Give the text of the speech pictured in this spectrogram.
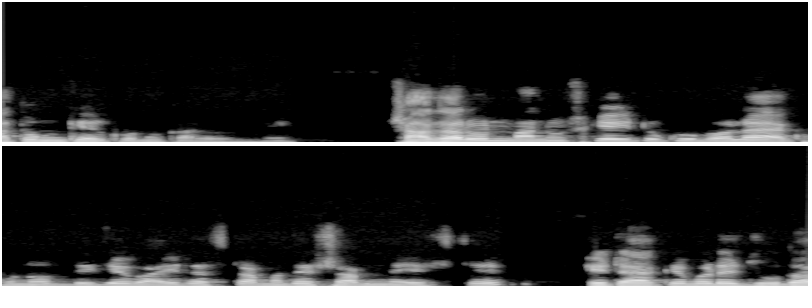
আতঙ্কের কোনো কারণ নেই। সাধারণ মানুষকে এইটুকু বলা এখন অবধি যে ভাইরাসটা আমাদের সামনে এসছে, এটা একেবারে যোধা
